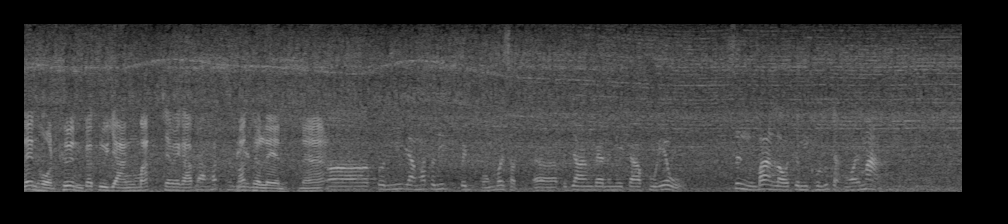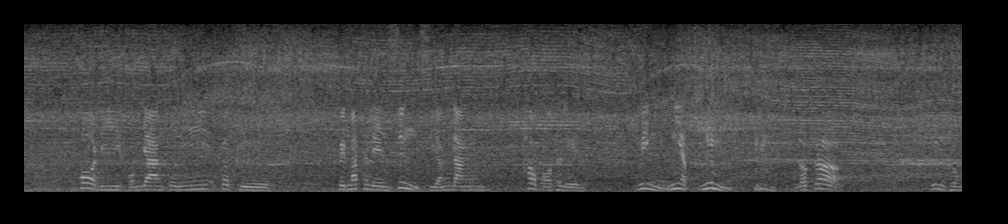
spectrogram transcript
เล่นโหดขึ้นก็คือยางมัดใช่ไหมครับ ยางมัดมัดเทเลนนะฮะ เอ่อตัวนี้ยางมัดตัวนี้เป็นของบริษัทเอ่อเป็นยางแบรนด์อเมริกาฟูเอลซึ่งบ้านเราจะมีคนรู้จักน้อยมาก ข้อดีของยางตัวนี้ก็คือเป็นมัดเทเลนซึ่งเสียงดังเท่ากับออเทเลนวิ่งเงียบนิ่ม แล้วก็วิ่งตรง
